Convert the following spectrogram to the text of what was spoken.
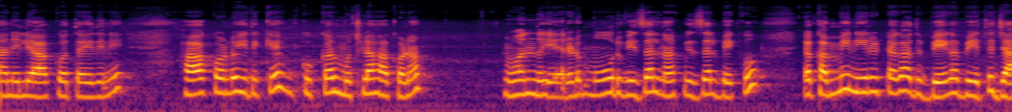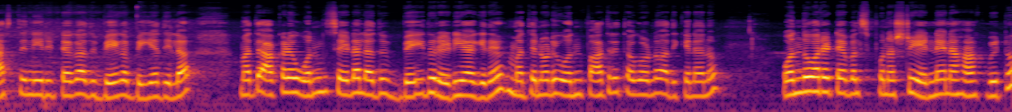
ನಾನಿಲ್ಲಿ ಹಾಕ್ಕೋತಾ ಇದ್ದೀನಿ. ಹಾಕ್ಕೊಂಡು ಇದಕ್ಕೆ ಕುಕ್ಕರ್ ಮುಚ್ಚಳ ಹಾಕೋಣ. ಒಂದು, ಎರಡು, ಮೂರು ವಿಸಲ್, ನಾಲ್ಕು ವಿಸಲ್ ಬೇಕು. ಕಮ್ಮಿ ನೀರಿಟ್ಟಾಗ ಅದು ಬೇಗ ಬೇಯುತ್ತೆ. ಜಾಸ್ತಿ ನೀರಿಟ್ಟಾಗ ಅದು ಬೇಗ ಬೇಯೋದಿಲ್ಲ. ಮತ್ತು ಆ ಕಡೆ ಒಂದು ಸೈಡಲ್ಲಿ ಅದು ಬೇಯ್ದು ರೆಡಿಯಾಗಿದೆ ಮತ್ತು ನೋಡಿ ಒಂದು ಪಾತ್ರೆ ತೊಗೊಂಡು ಅದಕ್ಕೆ ನಾನು ಒಂದೂವರೆ ಟೇಬಲ್ ಸ್ಪೂನಷ್ಟು ಎಣ್ಣೆನ ಹಾಕಿಬಿಟ್ಟು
